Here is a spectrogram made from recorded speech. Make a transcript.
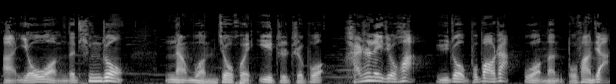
啊，有我们的听众，那我们就会一直直播。还是那句话，宇宙不爆炸，我们不放假。”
